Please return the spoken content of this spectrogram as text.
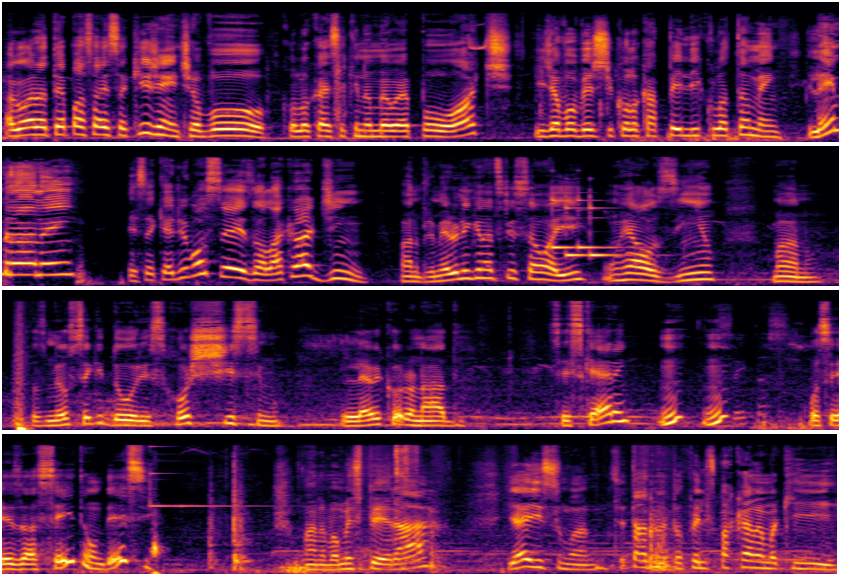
Agora, até passar isso aqui, gente, eu vou colocar isso aqui no meu Apple Watch e já vou ver se colocar película também. E lembrando, hein? Esse aqui é de vocês, ó, lacradinho. Mano, primeiro link na descrição aí, um realzinho. Mano, os meus seguidores, roxíssimo, Léo e Coronado. Vocês querem? Hum? Hum? Vocês aceitam desse? Mano, vamos esperar. E é isso, mano. Você tá doido? Tô feliz pra caramba que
